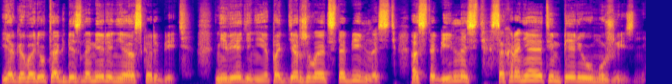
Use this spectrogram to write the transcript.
Я говорю так без намерения оскорбить. Неведение поддерживает стабильность, а стабильность сохраняет Империуму жизнь.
